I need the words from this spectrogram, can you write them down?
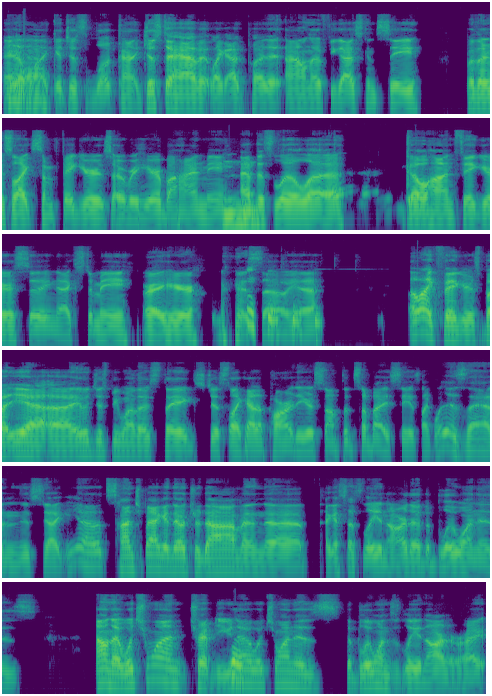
and Yeah. like it just looked kind of just to have it. Like I'd put it. I don't know if you guys can see, but there's like some figures over here behind me. I have Mhm. this little uh Gohan figure sitting next to me right here. so yeah. I like figures, but yeah, uh, it would just be one of those things, just like at a party or something. Somebody see it's like, what is that? And it's like, you know, it's Hunchback of Notre Dame, and uh, I guess that's Leonardo. The blue one is, I don't know which one. Tripp, do you know which one is the blue one's Leonardo, right?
